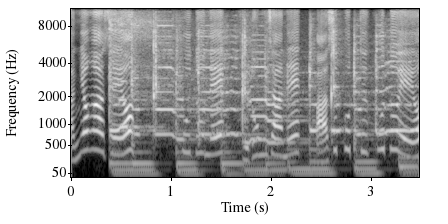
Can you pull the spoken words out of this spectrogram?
안녕하세요. 푸드네 부동산의 마스코트 푸드예요.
